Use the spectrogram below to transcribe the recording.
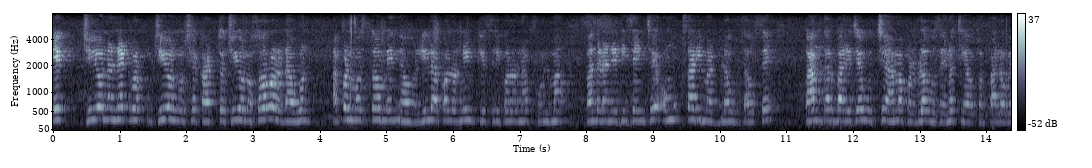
એક જીઓના નેટવર્ક, જીઓનું છે કાર્ડ, તો જીઓનો સર્વર ડાઉન. આ પણ મસ્ત મેન લીલા કલરની કેસરી કલરના ફૂલમાં પાંદડાની ડિઝાઇન છે. અમુક સાડીમાં બ્લાઉઝ આવશે. કામ દરબારી જેવું જ છે. આમાં પણ બ્લાઉઝ નથી આવતો પાલવ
